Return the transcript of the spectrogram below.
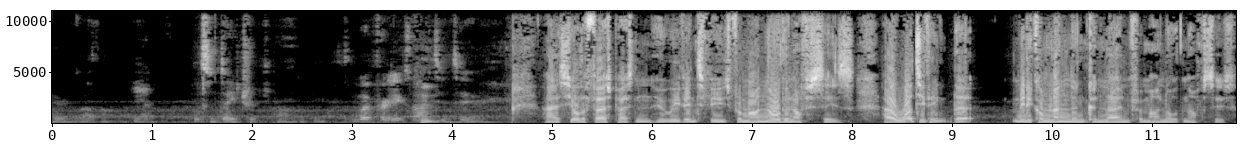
hearing about that. Yeah. Got some day trips planned, We're pretty excited too. Uh, so you're the first person who we've interviewed from our northern offices. Uh, what do you think that MediaCom London can learn from our northern offices?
